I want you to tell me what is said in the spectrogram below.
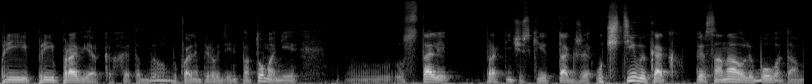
при, при проверках. Это был буквально первый день. Потом они стали практически так же учтивы, как персонал любого там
